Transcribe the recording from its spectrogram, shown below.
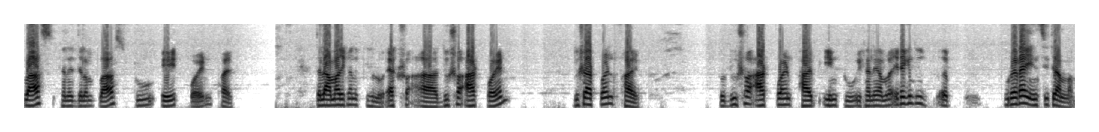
প্লাস এখানে দিলাম plus two eight point five তাহলে আমার এখানে কি হলো? একশো দুশো আট পয়েন্ট, দুশো আট পয়েন্ট ফাইভ তো দুশো আট পয়েন্ট ফাইভ ইন্টু এখানে আমরা, এটা কিন্তু পুরাটাই ইঞ্চিতে আনলাম।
